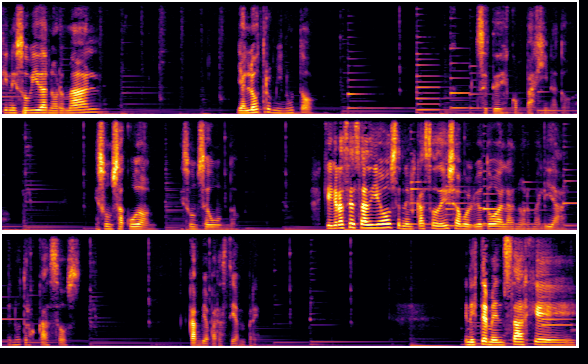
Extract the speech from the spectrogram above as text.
tiene su vida normal y al otro minuto se te descompagina todo. Es un sacudón, es un segundo. Que gracias a Dios en el caso de ella volvió toda la normalidad. En otros casos cambia para siempre. En este mensaje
